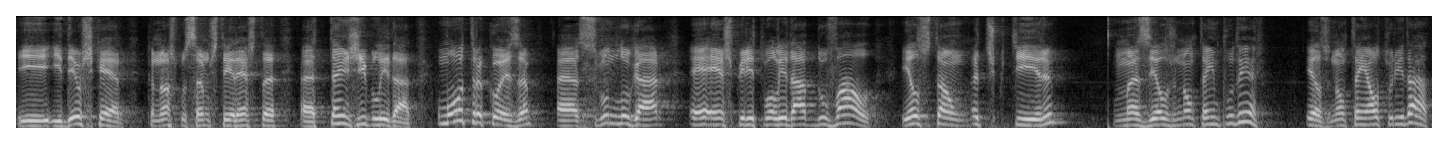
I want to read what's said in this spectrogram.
E, e Deus quer que nós possamos ter esta uh, tangibilidade. Uma outra coisa, uh, segundo lugar, é, é a espiritualidade do vale. Eles estão a discutir, mas eles não têm poder, eles não têm autoridade.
